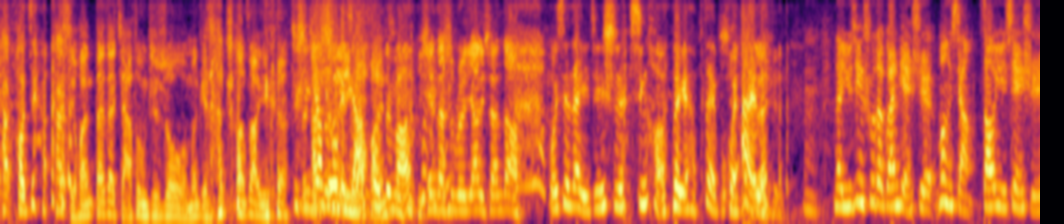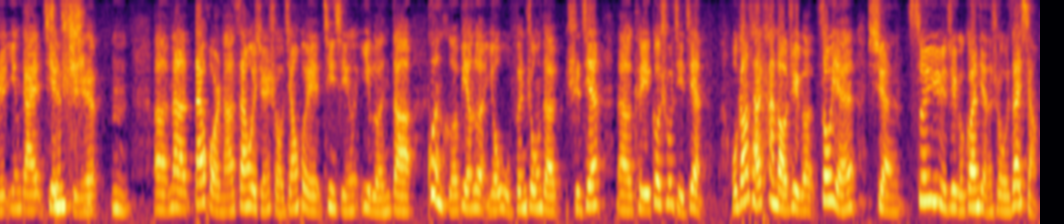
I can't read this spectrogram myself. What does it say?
他好假，他喜欢待在夹缝之中，我们给他创造一个，就是要给我个夹缝，对吗？你现在是不是压力山大？我现在已经是心好累啊，再也不会爱了。嗯，那于静书的观点是，梦想遭遇现实应该坚持。嗯，呃，那待会儿呢，三位选手将会进行一轮的混合辩论，有五分钟的时间，那可以各抒己见。我刚才看到这个邹岩选孙玉这个观点的时候，我在想，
